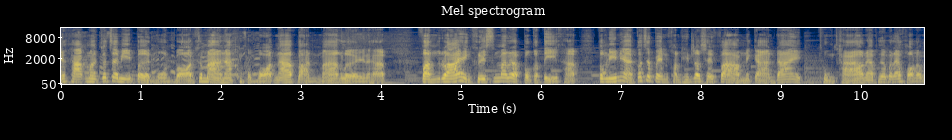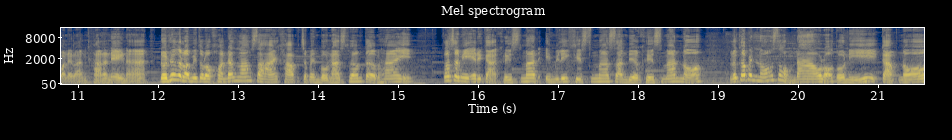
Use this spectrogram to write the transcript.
นะครับ มันก็จะมีเปิดโหมดบอสขึ้นมานะผมบอสหน้าปั่นมากเลยนะครับฝันร้ายแห่งคริสต์มาสระดับปกติครับ ตรงนี้เนี่ยก็จะเป็นคอนเทนต์ที่เราใช้ฟาร์มในการได้ถุงเท้านะ เพื่อไปได้ของรางวัลในร้านค้านั่นเองนะ โดยถ้าเกิดเรามีตัวละครด้านล่างซ้ายครับ จะเป็นโบนัสเพิ่มเติมให้ ก็จะมีเอริกาคริสต์มาสเอมิลี่คริสต์มาสซันเดียคริสต์มาสเนาะแล้วก็เป็นน้องสองดาวเหรอตัวนี้กับน้อง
